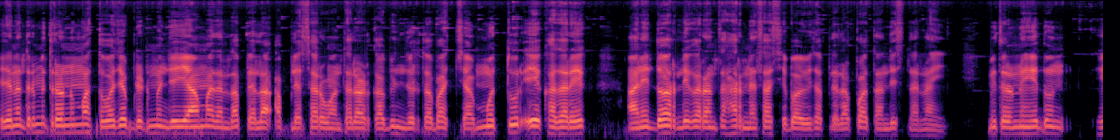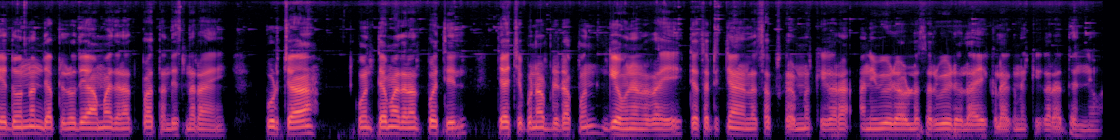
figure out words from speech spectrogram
त्याच्यानंतर मित्रांनो महत्त्वाचे अपडेट म्हणजे या मैदानात आपल्याला आपल्या सर्वांचा लाडका बिंदूरचा बादशाह मत्तूर एक हजार एक आणि दोरलेकरांचा हरण्या सातशे बावीस आपल्याला पळताना दिसणार नाही. मित्रांनो हे दोन हे दोन नंदी आपल्याला उद्या या मैदानात पळताना दिसणार आहे. पुढच्या कोणत्या मैदानात पळतील त्याचे पण अपडेट आपण घेऊन येणार आहे. त्यासाठी चॅनलला सबस्क्राईब नक्की करा आणि व्हिडिओ आवडला तर व्हिडिओला एक लाईक नक्की करा. धन्यवाद.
